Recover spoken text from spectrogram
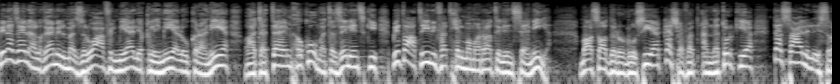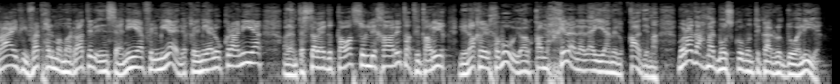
بنزع الألغام المزروعة في المياه الإقليمية الأوكرانية وتتهم حكومة زيلينسكي بتعطيل فتح الممرات الإنسانية. مصادر روسية كشفت أن تركيا تسعى للإسراع في فتح الممرات الإنسانية في المياه الإقليمية الأوكرانية ولم تستبعد التوصل لخارطة طريق لنقل الحبوب والقمح خلال الأيام القادمة. مراد أحمد موسكو مونتي كارلو الدولية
